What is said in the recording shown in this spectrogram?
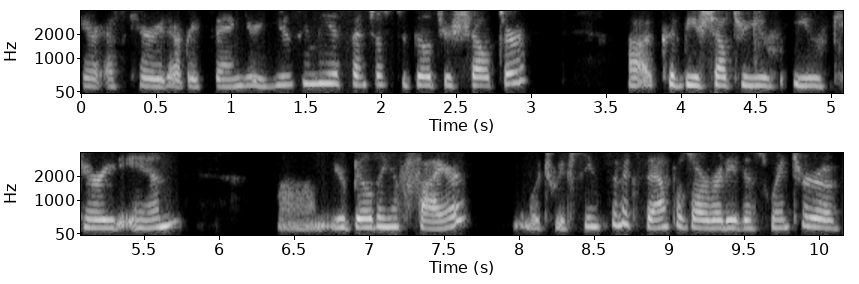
car has carried everything. You're using the essentials to build your shelter. Uh, it could be a shelter you've, you've carried in. Um, you're building a fire, which we've seen some examples already this winter of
